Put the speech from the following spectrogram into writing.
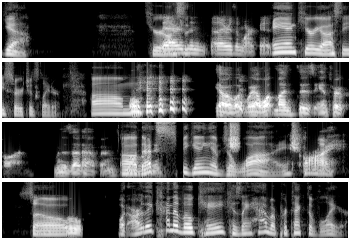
yeah. there's Curiosity a there's a market. and curiosity searches later. Um, Well, Yeah. What, well, what month is Anthrocon? When does that happen? uh, that's beginning of July. July. So, Ooh. But are they kind of okay because they have a protective layer,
